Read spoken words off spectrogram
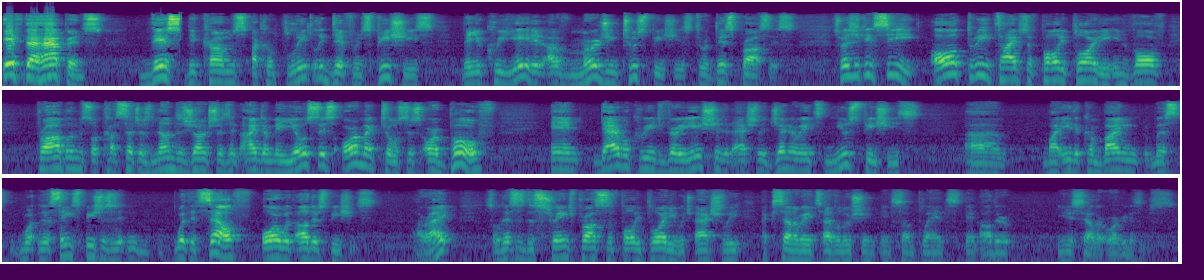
If that happens, this becomes a completely different species that you created out of merging two species through this process. So as you can see, all three types of polyploidy involve problems such as non-disjunctions in either meiosis or mitosis or both, and that will create variation that actually generates new species uh, by either combining with the same species with itself or with other species. All right. So this is the strange process of polyploidy, which actually accelerates evolution in some plants and other unicellular organisms.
